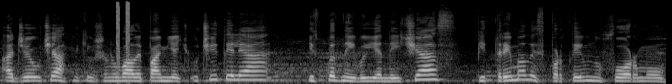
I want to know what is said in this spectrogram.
адже учасники вшанували пам'ять учителя і складний воєнний час підтримали спортивну форму.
